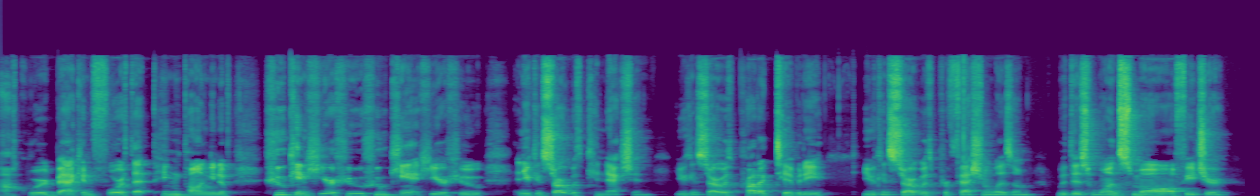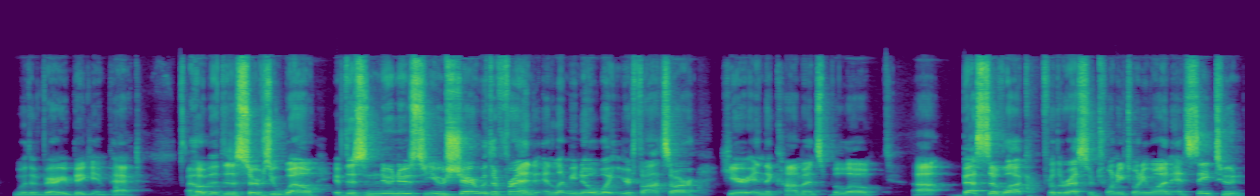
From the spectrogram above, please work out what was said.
awkward back and forth, that ping ponging of who can hear who, who can't hear who. And you can start with connection. You can start with productivity. You can start with professionalism with this one small feature with a very big impact. I hope that this serves you well. If this is new news to you, share it with a friend and let me know what your thoughts are here in the comments below. Uh, best of luck for the rest of 2021 and stay tuned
